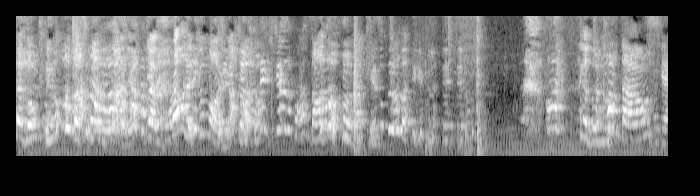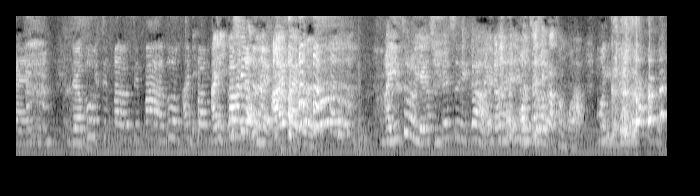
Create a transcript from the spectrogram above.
야 너무 대놓고 가지고 있는 거 아니야? 야 뭐라고 느낀 거 아니야? 택시에서 봤어. 나도 나 계속 들고 다니길래. 그러니까 너무 calm down. 오케이. 내가 묵지빠 묵지빠 묵지빠 아니 이거 싫어 그냥 가위바위보 해. 아 인트로 얘가 준비했으니까 일단 해- 언제 들어- 생각한 거야? 방금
